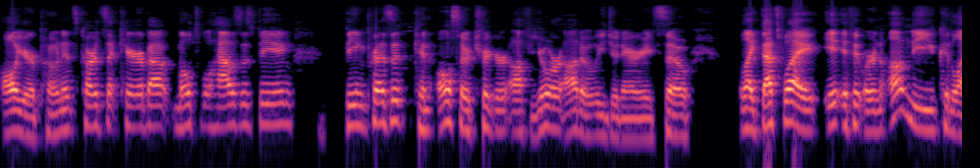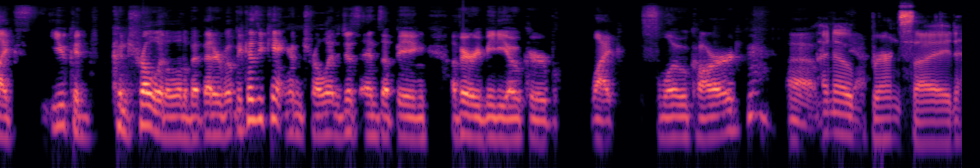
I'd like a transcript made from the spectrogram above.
All your opponent's cards that care about multiple houses being being present can also trigger off your auto legionary. So like that's why if it were an omni you could like you could control it a little bit better but because you can't control it it just ends up being a very mediocre like slow card. Um, i know yeah. burnside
